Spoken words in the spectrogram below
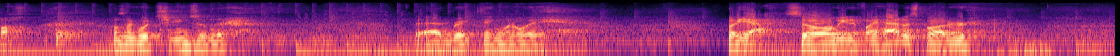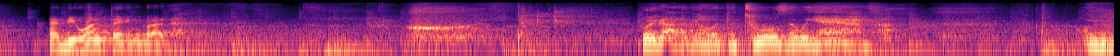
Oh, I was like, what changed over there? The ad break thing went away. But yeah, so I mean, if I had a spotter, that'd be one thing, but we gotta go with the tools that we have. Um,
